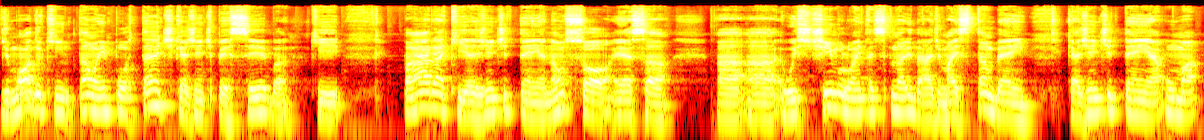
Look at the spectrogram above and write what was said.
De modo que então é importante que a gente perceba que para que a gente tenha não só essa a, a, o estímulo à interdisciplinaridade, mas também que a gente tenha uma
